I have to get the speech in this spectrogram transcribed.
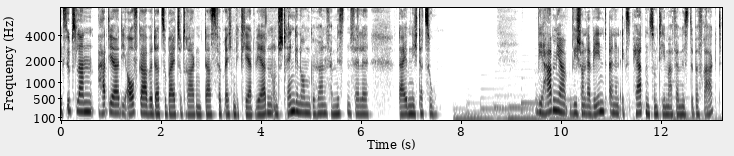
XY hat ja die Aufgabe dazu beizutragen, dass Verbrechen geklärt werden und streng genommen gehören Vermisstenfälle da eben nicht dazu. Wir haben ja, wie schon erwähnt, einen Experten zum Thema Vermisste befragt,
